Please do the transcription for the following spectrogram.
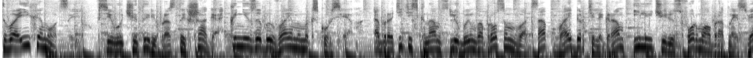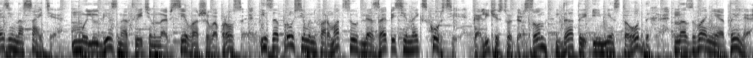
твоих эмоций». Всего четыре простых шага к незабываемым экскурсиям. Обратитесь к нам с любым вопросом в WhatsApp, Viber, Telegram или через форму обратной связи на сайте. Мы любезно ответим на все ваши вопросы и запросим информацию для записи на экскурсии, количество персон, даты и место отдыха, название отеля,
